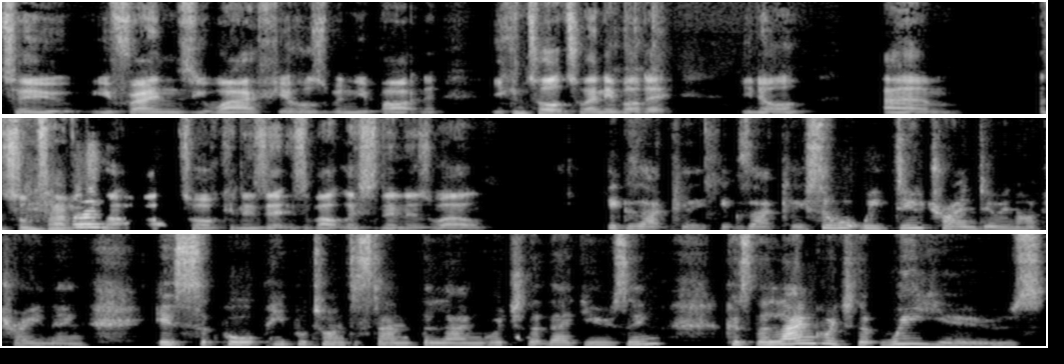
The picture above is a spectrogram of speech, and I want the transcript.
to your friends your wife your husband your partner you can talk to anybody you know? Um and sometimes well, it's not about talking is it? It's about listening as well. Exactly, exactly. So, what we do try and do in our training is support people to understand the language that they're using, because the language that we use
